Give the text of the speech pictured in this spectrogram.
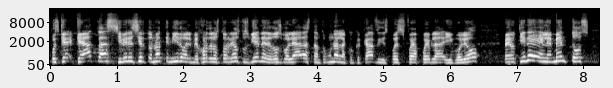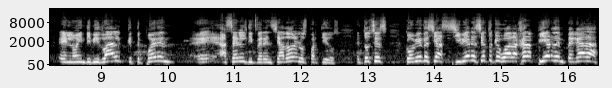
pues que, que, Atlas, si bien es cierto, no ha tenido el mejor de los torneos, pues viene de dos goleadas, tanto una en la CONCACAF y después fue a Puebla y goleó, pero tiene elementos en lo individual que te pueden eh, hacer el diferenciador en los partidos. Entonces, como bien decías, si bien es cierto que Guadalajara pierde en pegada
